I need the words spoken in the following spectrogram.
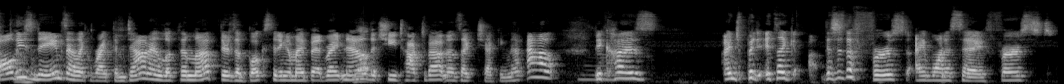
all these names, I like write them down. I look them up. There's a book sitting on my bed right now Yeah. that she talked about, and I was like checking that out because I. But it's like this is the first I want to say first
